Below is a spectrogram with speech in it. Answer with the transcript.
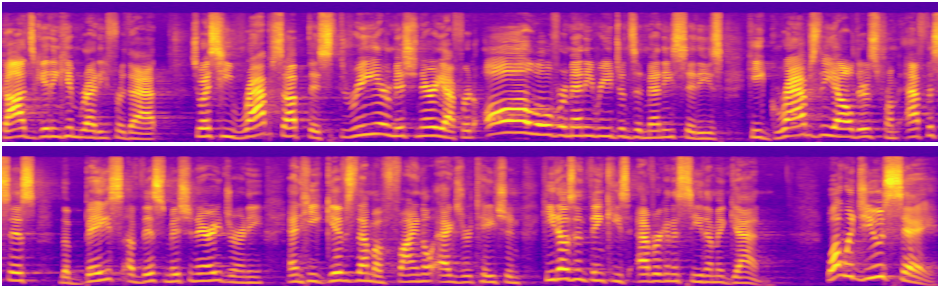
God's getting him ready for that. So, as he wraps up this three year missionary effort all over many regions and many cities, he grabs the elders from Ephesus, the base of this missionary journey, and he gives them a final exhortation. He doesn't think he's ever going to see them again. What would you say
